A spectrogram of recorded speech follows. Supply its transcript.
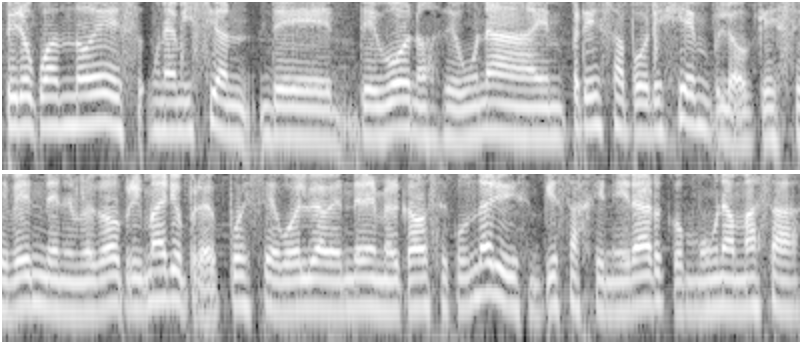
Pero cuando es una emisión de, de bonos de una empresa, por ejemplo, que se vende en el mercado primario, pero después se vuelve a vender en el mercado secundario y se empieza a generar como una masa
